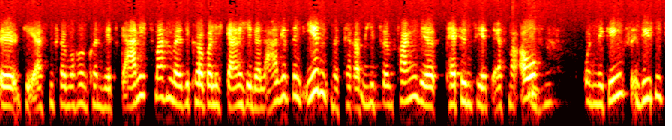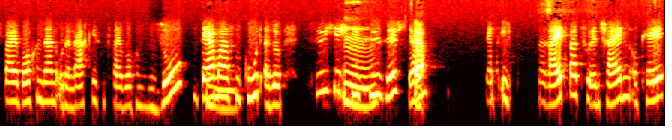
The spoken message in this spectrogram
äh, die ersten zwei Wochen können wir jetzt gar nichts machen, weil sie körperlich gar nicht in der Lage sind, irgendeine Therapie mhm. zu empfangen. Wir peppeln sie jetzt erstmal auf. Mhm. Und mir ging es in diesen zwei Wochen dann oder nach diesen zwei Wochen so dermaßen mhm. gut, also psychisch wie mhm. physisch, ja, ja, dass ich bereit war zu entscheiden, okay,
